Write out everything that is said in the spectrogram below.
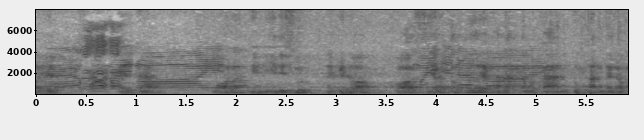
เลยเป็นนะหมอลำที่ดีที่สุดให้พี่น้องขอเสียงตบมือให้คณะกรรมการทุกท่านนะครับ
